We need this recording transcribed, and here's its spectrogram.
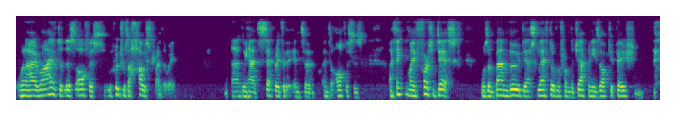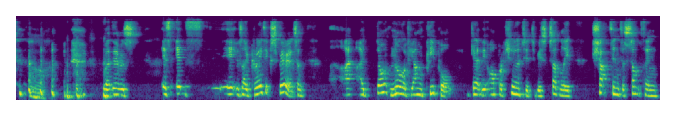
when I arrived at this office, which was a house, by the way, and we had separated it into into offices, I think my first desk was a bamboo desk left over from the Japanese occupation. Oh. but it was it's it's it was a great experience, and I, I don't know if young people get the opportunity to be suddenly chucked into something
